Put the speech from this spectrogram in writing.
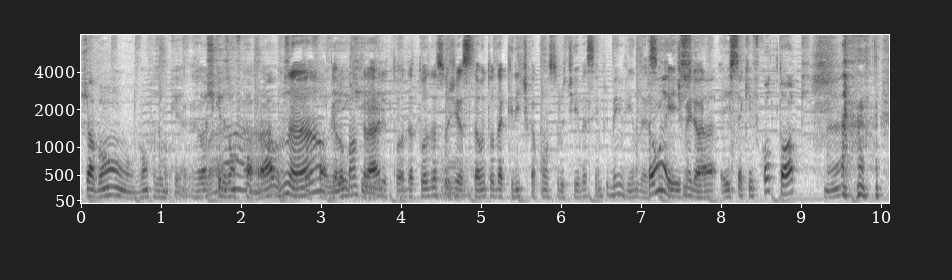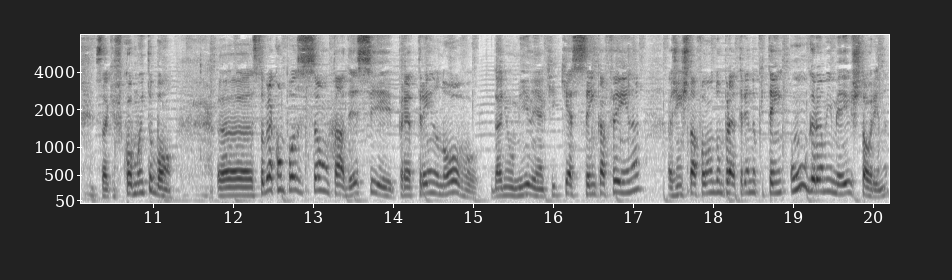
Já vão, vão fazer o quê? Eu acho que eles vão ficar bravos? porque eu Não, pelo que- contrário, toda, toda sugestão e toda crítica construtiva é sempre bem-vinda. É Então assim é que a gente isso, melhora. tá? Esse aqui ficou top, né? isso aqui ficou muito bom. Ah, sobre a composição, tá? Desse pré-treino novo da New Millen aqui, que é sem cafeína, a gente tá falando de um pré-treino que tem 1,5 grama e meio de taurina.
